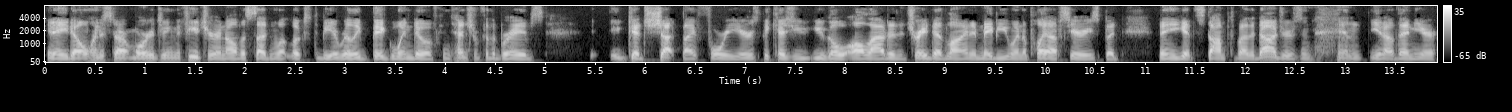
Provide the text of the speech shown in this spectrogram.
you know you don't want to start mortgaging the future, and all of a sudden, what looks to be a really big window of contention for the Braves, it gets shut by four years because you you go all out at a trade deadline, and maybe you win a playoff series, but then you get stomped by the Dodgers, and and you know then you're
